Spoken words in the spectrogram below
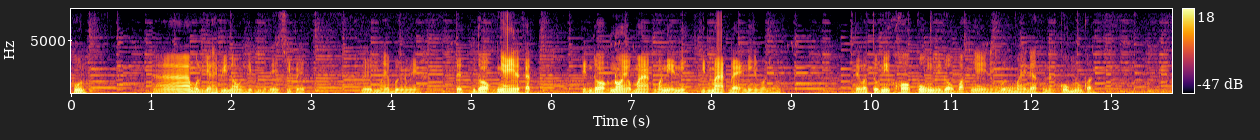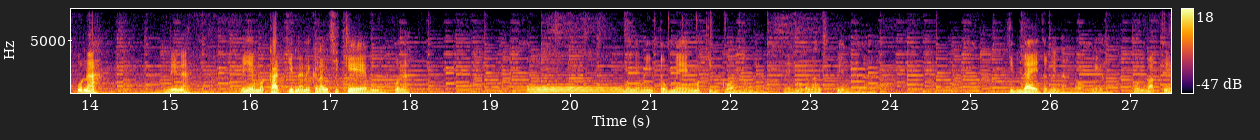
พุ่น อ่ามันยังให้พี่น้องเห็นมันได้สิเป็ดเริ่มให้เบิ่งอันนี้แต่ดอกใหญ่แล้วก็เป็นดอกน้อยออกมากวันนี้อันนี้กินมากได้อันนี้เห็นบ่ทุนแต่ว่าตัวนี้คอกุ้งนี่ดอกบักใหญ่นี่ให้เบิ่งใหม่เด้อคนน่ะก้มลงก่อนพูดนะอันนี้นะไม่อย่างมากัดกินอันนี้กำลังสิแก่มึงพูดนะโอ้มันยังมีตัวแมงมากินก่อนตรงนี้เนาะเนี่ยมันกำลังสิเปลี่ยนแล้วนะกินได้ตัวนี้นะดอกใหญ่ต้นบักใหญ่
